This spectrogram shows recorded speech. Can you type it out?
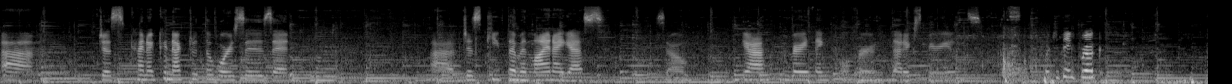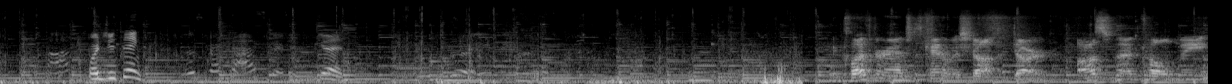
um, just kind of connect with the horses and uh, just keep them in line, I guess. So, yeah, I'm very thankful for that experience. What'd you think, Brooke? What'd you think? It was fantastic. Good. The Kleffner Ranch is kind of a shot in the dark. Austin had called me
